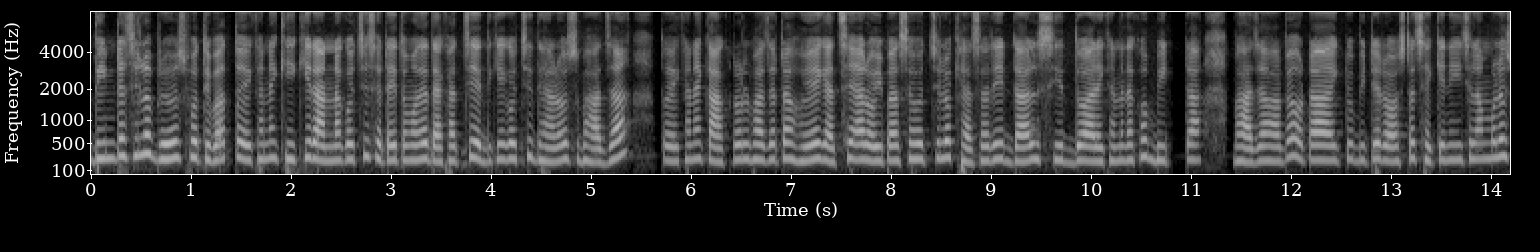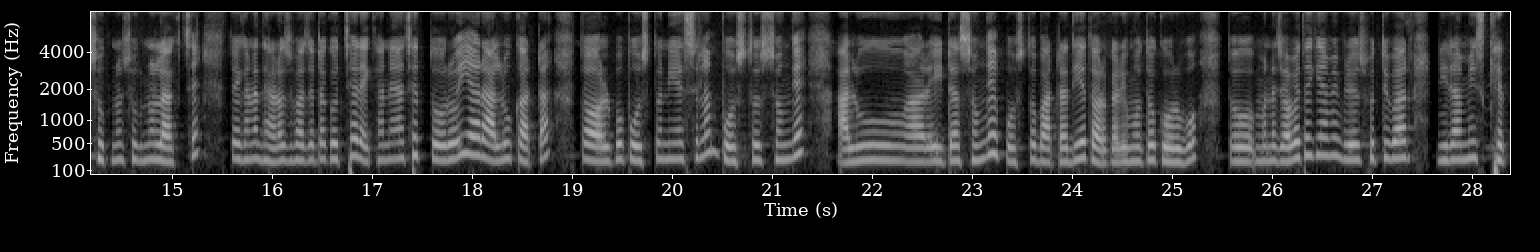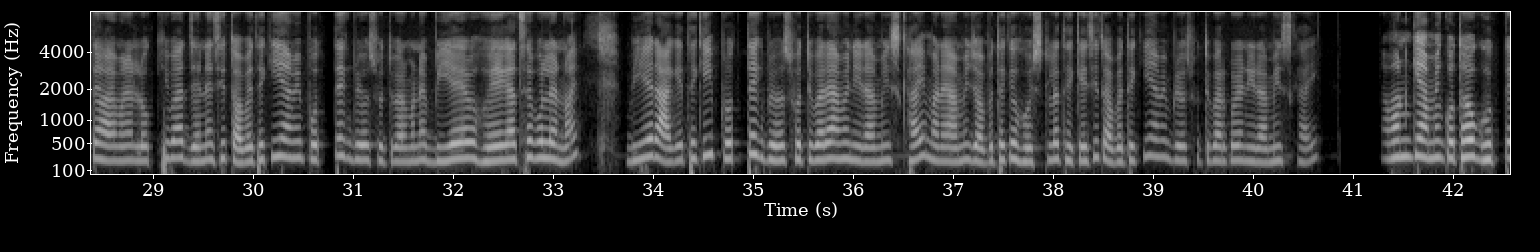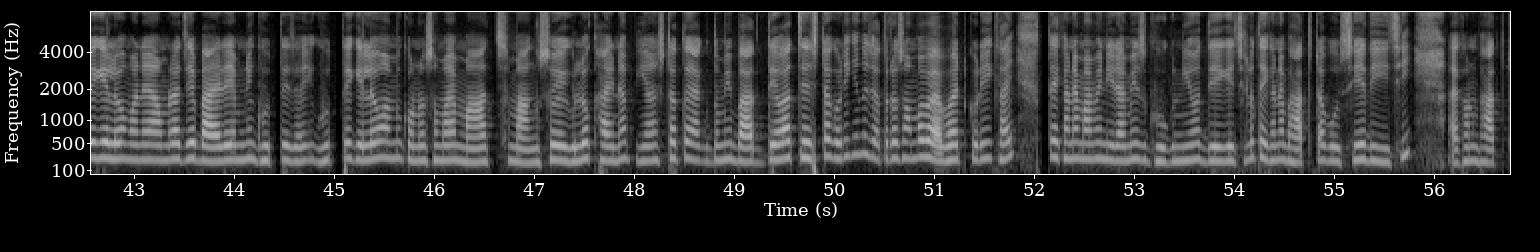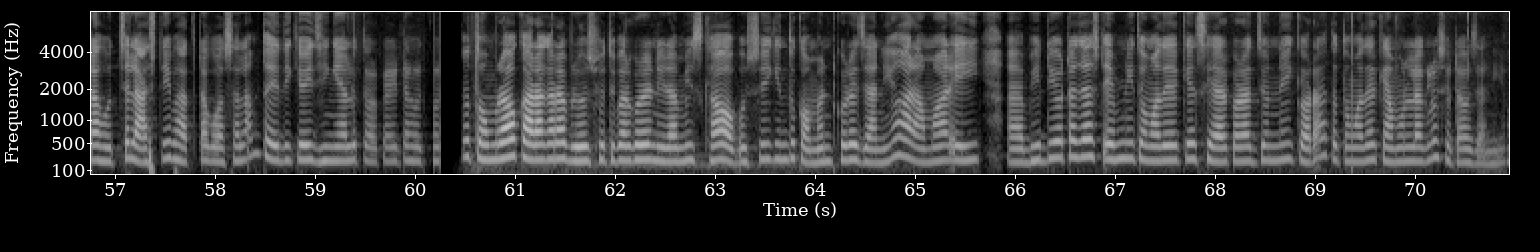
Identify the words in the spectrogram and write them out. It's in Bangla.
দিনটা ছিল বৃহস্পতিবার, তো এখানে কি কি রান্না করছি সেটাই তোমাদের দেখাচ্ছি। এদিকে করছি ঢ্যাঁড়স ভাজা, তো এখানে কাঁকরোল ভাজাটা হয়ে গেছে। আর ওই পাশে হচ্ছিল খেসারির ডাল সিদ্ধ। আর এখানে দেখো বিটটা ভাজা হবে, ওটা একটু বিটের রসটা ছেঁকে নিয়েছিলাম বলে শুকনো শুকনো লাগছে। তো এখানে ঢ্যাঁড়স ভাজাটা করছে। আর এখানে আছে তরই আর আলু কাটা। তো অল্প পোস্ত নিয়ে এসেছিলাম, পোস্তর সঙ্গে আলু আর এইটার সঙ্গে পোস্ত বাটা দিয়ে তরকারি মতো করব। তো মানে যবে থেকে আমি বৃহস্পতিবার নিরামিষ খেতে হয় মানে লক্ষ্মীবার জেনেছি, তবে থেকেই আমি প্রত্যেক বৃহস্পতিবার মানে বিয়ে হয়ে গেছে বলে নয়, বিয়ের আগে থেকেই প্রত্যেক বৃহস্পতিবারে আমি নিরামিষ খাই। মানে আমি যবে থেকে হোস্টেলে থেকেছি, তবে থেকেই আমি বৃহস্পতিবার করে নিরামিষ খাই। এমনকি আমি কোথাও ঘুরতে গেলেও মানে আমরা যে বাইরে এমনি ঘুরতে যাই, ঘুরতে গেলেও আমি কোনো সময় মাছ, মাংস এগুলো খাই না। পেঁয়াজটা তো একদমই বাদ দেওয়ার চেষ্টা করি, কিন্তু যতটা সম্ভব অ্যাভয়েড করেই খাই। তো এখানে মামি নিরামিষ ঘুগনিও দিয়ে গেছিল, তো এখানে ভাতটা বসিয়ে দিয়েছি। এখন ভাতটা হচ্ছে লাস্টেই ভাতটা বসালাম। তো এদিকে ওই ঝিঙে আলুর তরকারিটা হচ্ছে। তো তোমরাও কারা কারা বৃহস্পতিবার করে নিরামিষ খাও, অবশ্যই কিন্তু কমেন্ট করে জানিও। আর আমার এই ভিডিওটা জাস্ট এমনি তোমাদেরকে শেয়ার করার জন্যই করা। তো তোমাদের কেমন লাগল সেটাও জানিও।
